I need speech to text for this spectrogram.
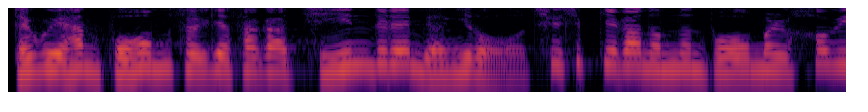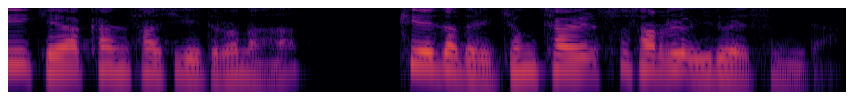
대구의 한 보험 설계사가 지인들의 명의로 70개가 넘는 보험을 허위 계약한 사실이 드러나 피해자들이 경찰 수사를 의뢰했습니다.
